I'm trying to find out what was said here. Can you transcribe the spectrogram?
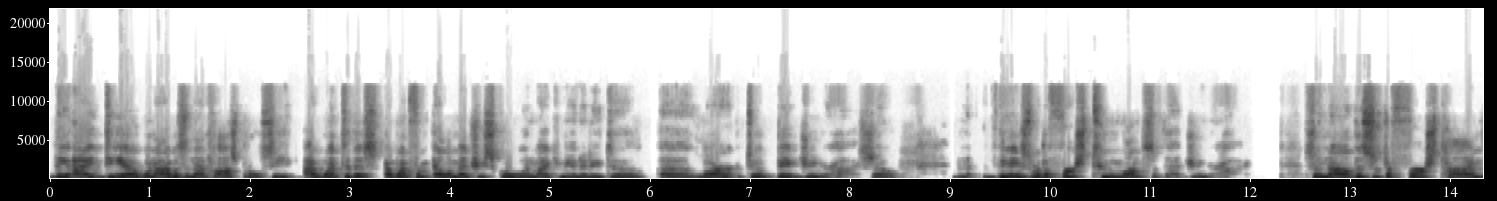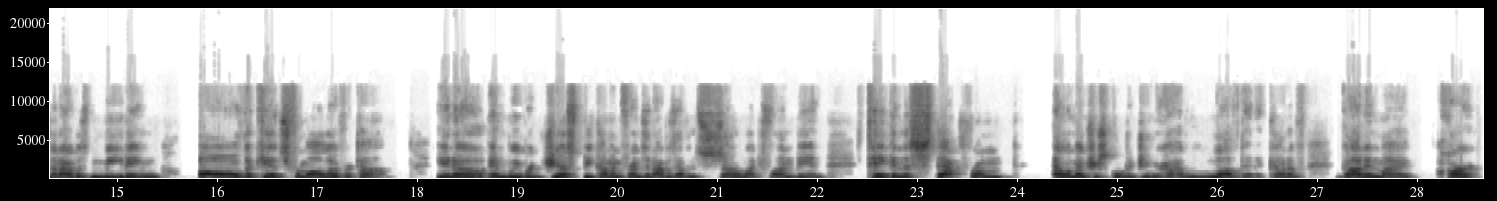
the idea when I was in that hospital, see, I went to this, I went from elementary school in my community to uh lar- to a big junior high. So these were the first two months of that junior high. So now this was the first time that I was meeting all the kids from all over town, you know, and we were just becoming friends. And I was having so much fun being taking the step from elementary school to junior high. I loved it. It kind of got in my heart.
